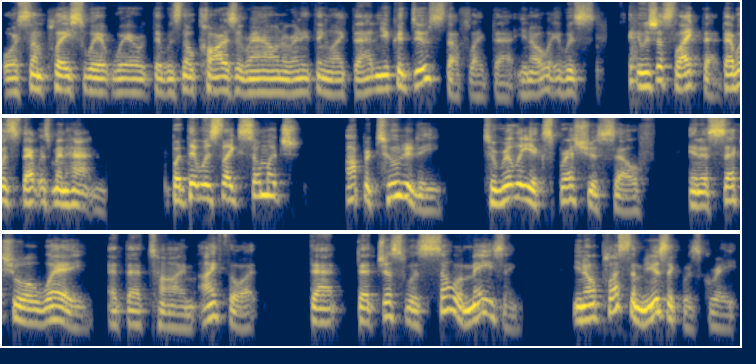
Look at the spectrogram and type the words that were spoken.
or some place where where there was no cars around or anything like that, and you could do stuff like that. You know, it was it was just like that. That was that was Manhattan, but there was like so much opportunity to really express yourself in a sexual way at that time i thought that that just was so amazing. You know plus the music was great.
